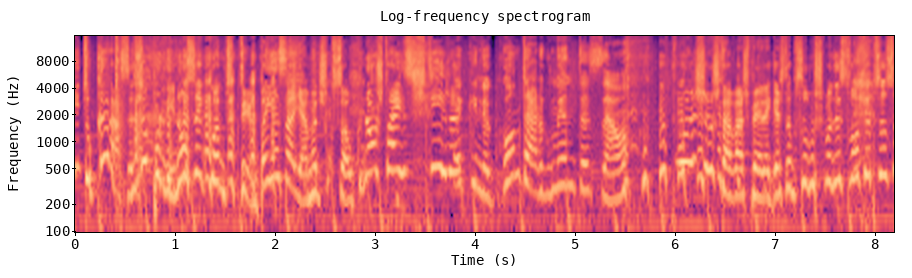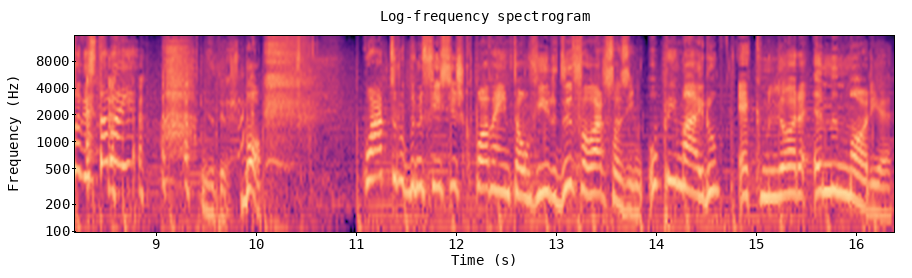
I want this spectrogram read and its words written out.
E tu, caraças, eu perdi não sei quanto tempo a ensaiar uma discussão que não está a existir. Aqui na contra-argumentação. Pois, eu estava à espera que esta pessoa me respondesse de volta e a pessoa só disse: está bem. Ah, meu Deus. Bom, quatro benefícios que podem então vir de falar sozinho. O primeiro é que melhora a memória.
